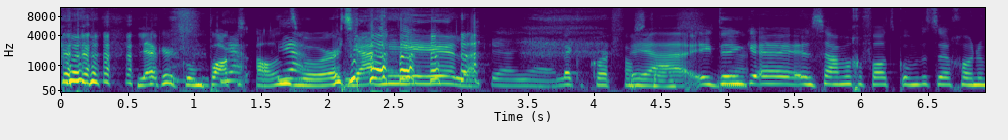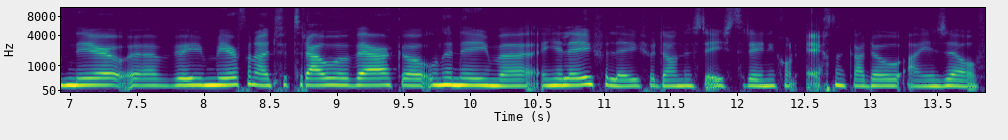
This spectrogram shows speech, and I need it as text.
lekker compact Ja, antwoord. Ja, heerlijk. Ja, ja, lekker kort van stof. Ja, ik denk eh, samengevat komt het er gewoon op neer. eh, wil je meer vanuit vertrouwen werken, ondernemen en je leven leven, dan is deze training gewoon echt een cadeau aan jezelf.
